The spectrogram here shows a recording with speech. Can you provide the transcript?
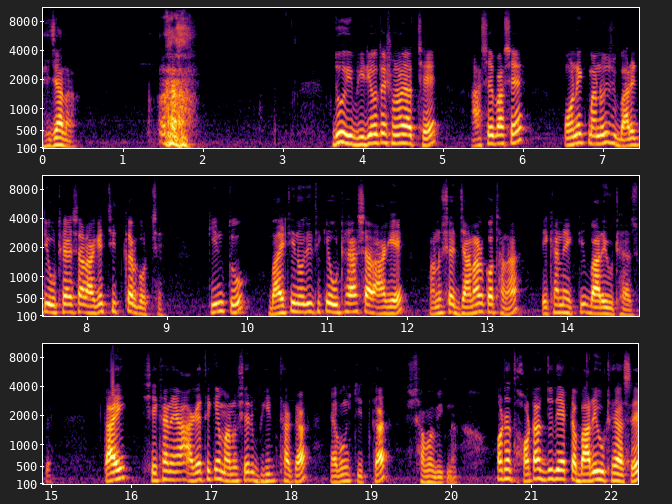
ভেজা না। দুই, ভিডিওতে শোনা যাচ্ছে, আশেপাশে অনেক মানুষ বাড়িটি উঠে আসার আগে চিৎকার করছে। কিন্তু বাড়িটি নদী থেকে উঠে আসার আগে মানুষের জানার কথা না, এখানে একটি বাড়ি উঠে আসবে। তাই সেখানে আগে থেকে মানুষের ভিড় থাকা এবং চিৎকার স্বাভাবিক না। অর্থাৎ হঠাৎ যদি একটা বাড়ি উঠে আসে,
